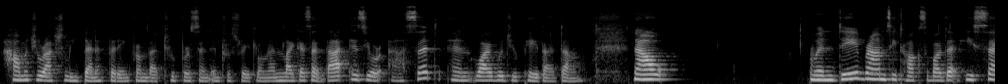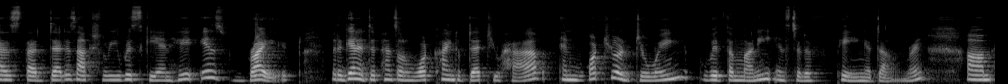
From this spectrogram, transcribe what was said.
how much you're actually benefiting from that 2% interest rate loan. And like I said, that is your asset. And why would you pay that down? Now, when Dave Ramsey talks about debt, he says that debt is actually risky, and he is right. But again, it depends on what kind of debt you have and what you're doing with the money instead of paying it down, right? Um,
